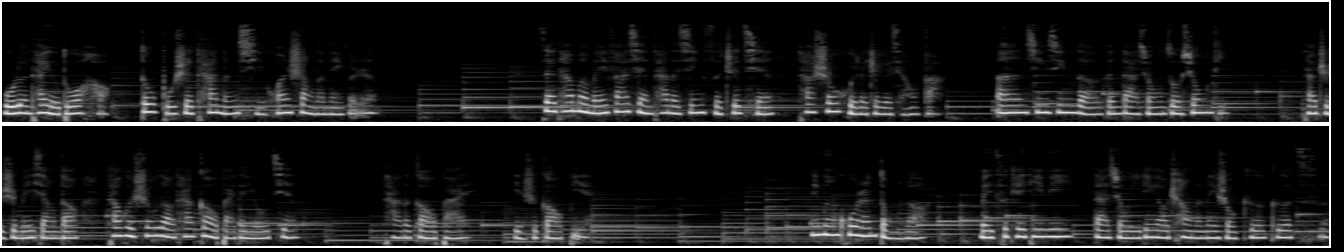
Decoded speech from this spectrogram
无论他有多好。都不是他能喜欢上的那个人。在他们没发现他的心思之前，他收回了这个想法，安安心心的跟大雄做兄弟。他只是没想到他会收到他告白的邮件，他的告白也是告别。柠檬忽然懂了，每次 KTV 大雄一定要唱的那首歌歌词：“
